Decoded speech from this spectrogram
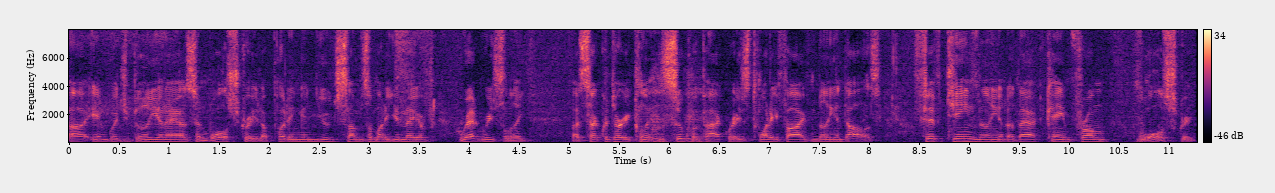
uh, in which billionaires and Wall Street are putting in huge sums of money. You may have read recently uh, Secretary Clinton's super PAC raised $25 million. 15 million of that came from Wall Street.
